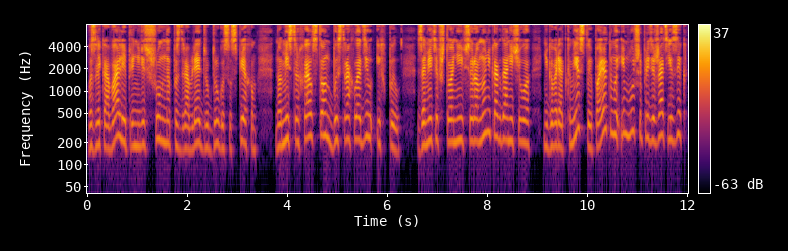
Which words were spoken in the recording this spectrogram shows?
возликовали и принялись шумно поздравлять друг друга с успехом, но мистер Хелстон быстро охладил их пыл, заметив, что они все равно никогда ничего не говорят к месту, и поэтому им лучше придержать язык.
